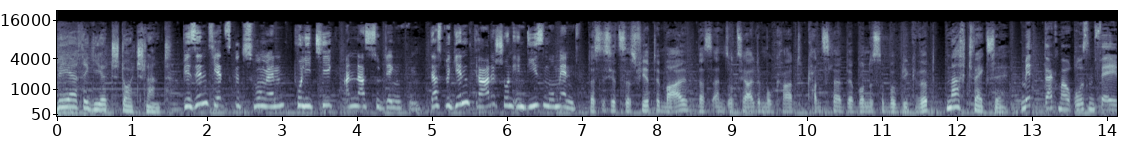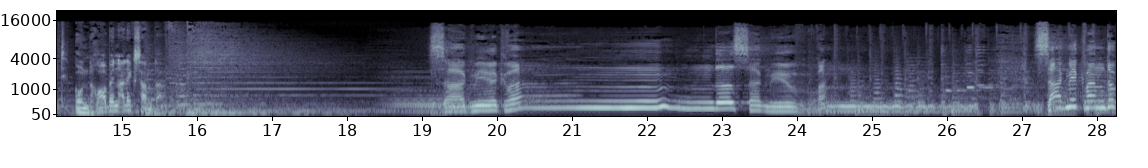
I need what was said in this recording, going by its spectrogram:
Wer regiert Deutschland? Wir sind jetzt gezwungen, Politik anders zu denken. Das beginnt gerade schon in diesem Moment. Das ist jetzt das vierte Mal, dass ein Sozialdemokrat Kanzler der Bundesrepublik wird. Machtwechsel. Mit Dagmar Rosenfeld und Robin Alexander. Sag mir quando, sag mir wann. Sag mir quando,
